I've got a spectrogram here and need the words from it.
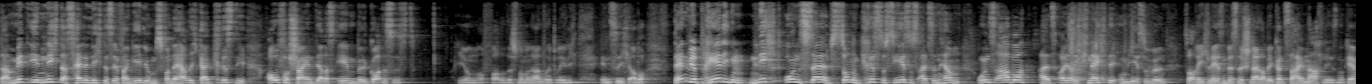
damit ihnen nicht das helle Licht des Evangeliums von der Herrlichkeit Christi auferscheint, der das Ebenbild Gottes ist. Junger Vater, das ist nochmal eine andere Predigt in sich, aber denn wir predigen nicht uns selbst, sondern Christus Jesus als den Herrn, uns aber als eure Knechte um Jesu willen. Sorry, ich lese ein bisschen schnell, aber ihr könnt es daheim nachlesen, okay?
